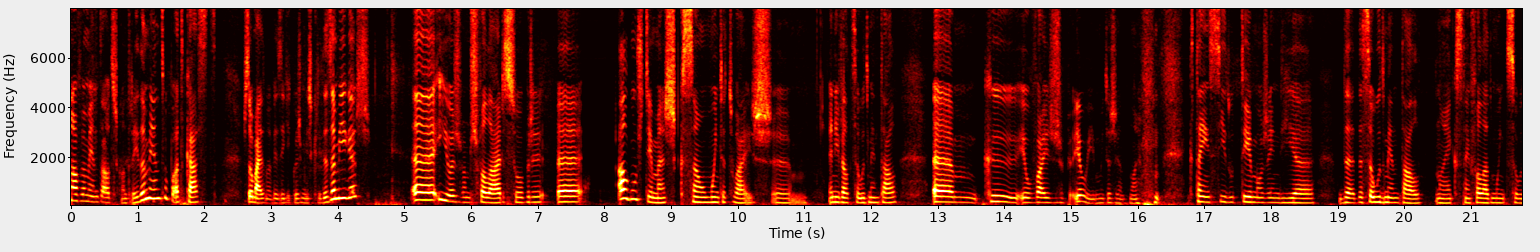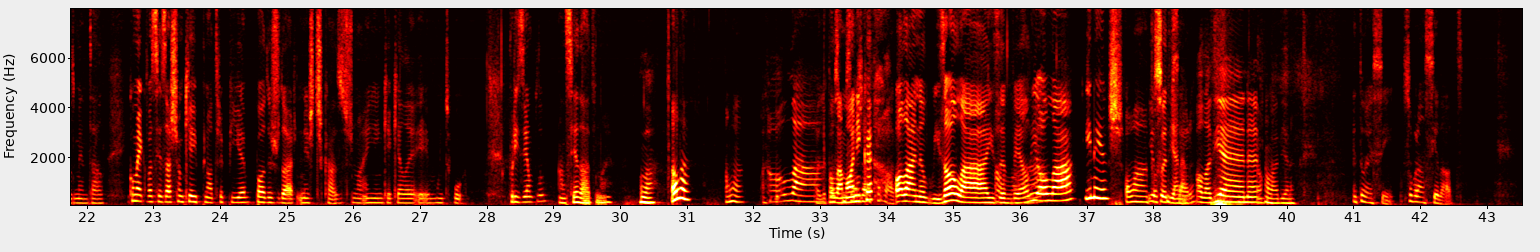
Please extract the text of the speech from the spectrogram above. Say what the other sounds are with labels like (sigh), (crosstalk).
novamente ao Descontraídamente, o podcast. Estou mais uma vez aqui com as minhas queridas amigas uh, e hoje vamos falar sobre uh, alguns temas que são muito atuais um, a nível de saúde mental. Um, que eu vejo, eu e muita gente, não é? (laughs) que tem sido o tema hoje em dia da, da, saúde mental, não é? Que se tem falado muito de saúde mental. Como é que vocês acham que a hipnoterapia pode ajudar nestes casos, não é? E em que é que ela é muito boa? Por exemplo, a ansiedade, não é? Olá. Olá. Olá. Olá. Olha, olá, Mónica. Olá, Ana Luísa. Olá, Isabel. Olá. E olá, Inês. Olá, eu sou a Diana. Olá, Diana. Olá, Diana. Então é assim, sobre a ansiedade.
